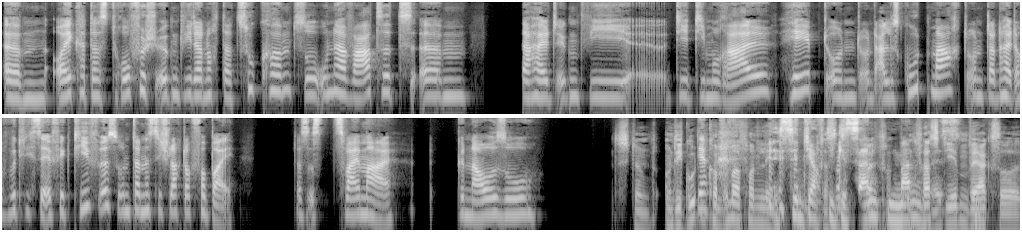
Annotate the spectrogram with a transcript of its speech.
ähm, eukatastrophisch irgendwie da noch dazukommt, so unerwartet ähm, da halt irgendwie äh, die, die Moral hebt und, und alles gut macht und dann halt auch wirklich sehr effektiv ist und dann ist die Schlacht auch vorbei. Das ist zweimal genauso. Das stimmt. Und die Guten Ja. kommen immer von links. Es sind ja auch Das die gesandten Mann. In fast jedem Werk so.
